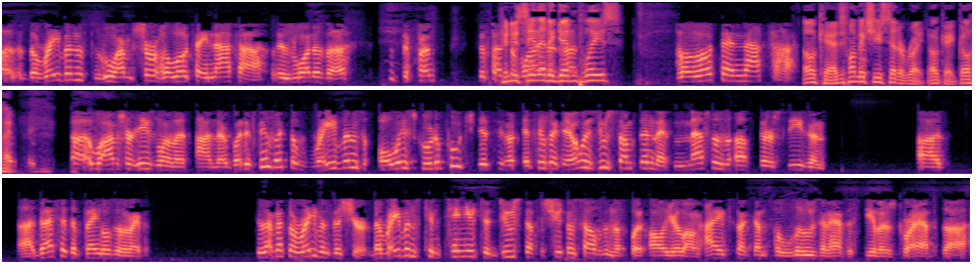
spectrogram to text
uh, the Ravens, who I'm sure Haloti Ngata is one of the defense. Can you say that again, please? Haloti Ngata. Okay, I just want to make sure you said it right. Okay, go ahead. Uh, well, I'm sure he's one of the on there, but it seems like the Ravens always screw the pooch. It, it seems like they always do something that messes up their season. Uh, uh, did I say the Bengals or the Ravens? Because I meant the Ravens this year. The Ravens continue to do stuff to shoot themselves in the foot all year long. I expect them to lose and have the Steelers grab the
